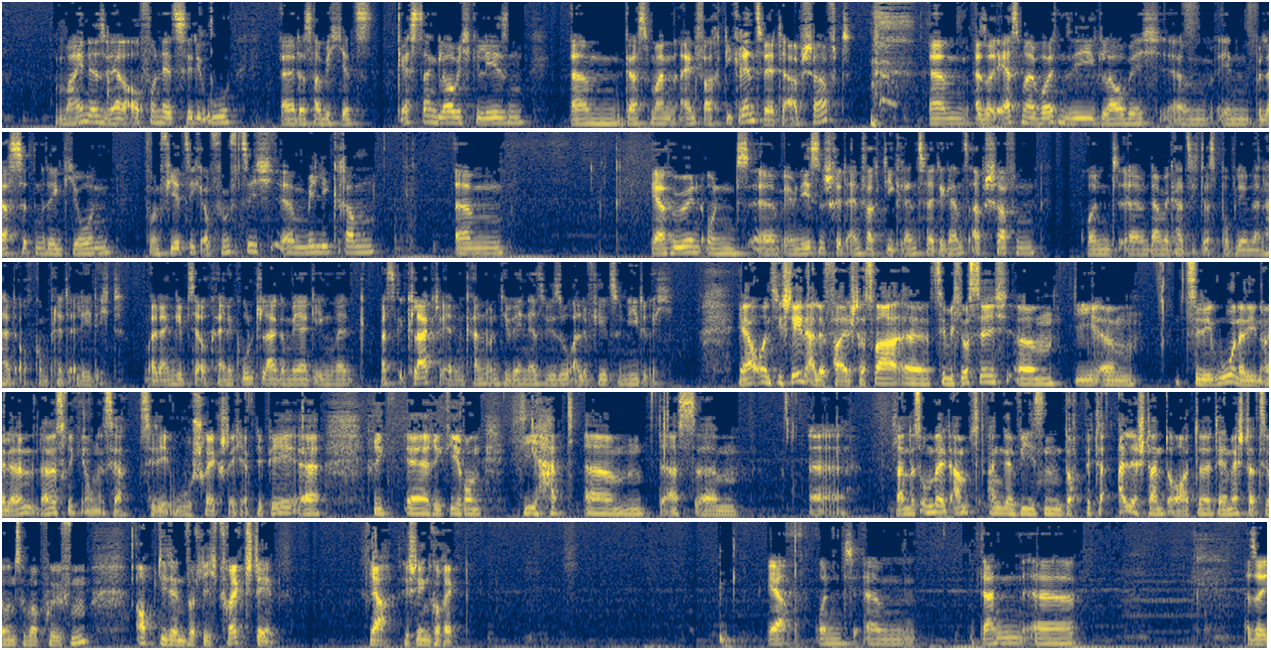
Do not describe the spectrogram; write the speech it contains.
meine, es wäre auch von der CDU, äh, das habe ich jetzt gestern, glaube ich, gelesen, ähm, dass man einfach die Grenzwerte abschafft. ähm, also erstmal wollten sie, glaube ich, ähm, in belasteten Regionen von 40 auf 50 äh, Milligramm ähm, erhöhen und ähm, im nächsten Schritt einfach die Grenzwerte ganz abschaffen. Und ähm, damit hat sich das Problem dann halt auch komplett erledigt. Weil dann gibt es ja auch keine Grundlage mehr, gegen was geklagt werden kann. Und die wären ja sowieso alle viel zu niedrig. Ja, und sie stehen alle falsch. Das war äh, ziemlich lustig. Ähm, die ähm, CDU oder die neue Landesregierung ist ja CDU-FDP-Regierung, äh, die hat ähm, das ähm, äh, Landesumweltamt angewiesen, doch bitte alle Standorte der Messstationen zu überprüfen, ob die denn wirklich korrekt stehen. Ja, sie stehen korrekt. Ja, und ähm, dann, äh, also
